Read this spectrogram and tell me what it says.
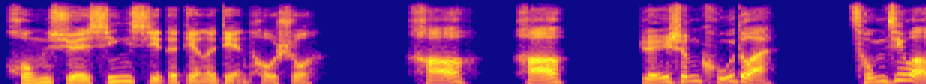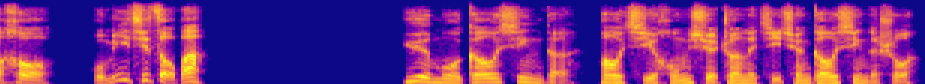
红雪欣喜的点了点头，说：“好，好，人生苦短，从今往后，我们一起走吧。”月末高兴的抱起红雪转了几圈，高兴的说：“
